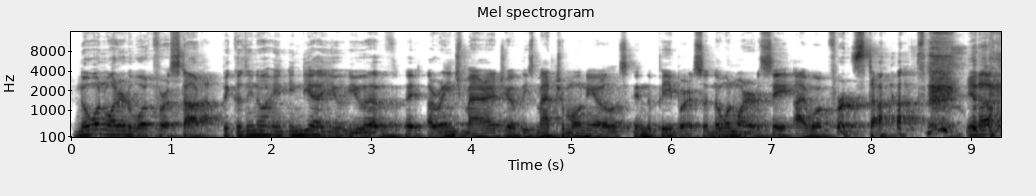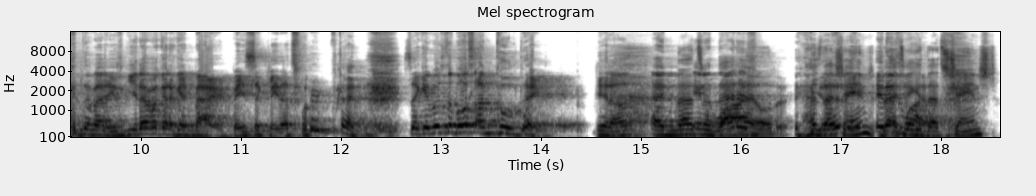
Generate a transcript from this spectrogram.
no one wanted to work for a startup because, you know, in India, you, you have arranged marriage, you have these matrimonials in the paper. So no one wanted to say, I work for a startup. you know, you're never going to get married. Basically, that's what it meant. It's like it was the most uncool thing. You know, and that's you know, wild. That is, Has that changed? It, it I think wild. that's changed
